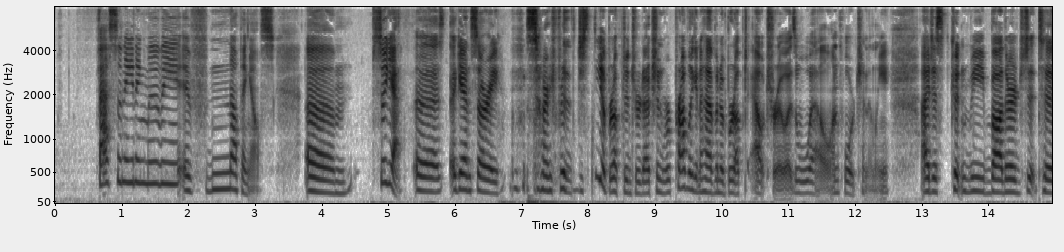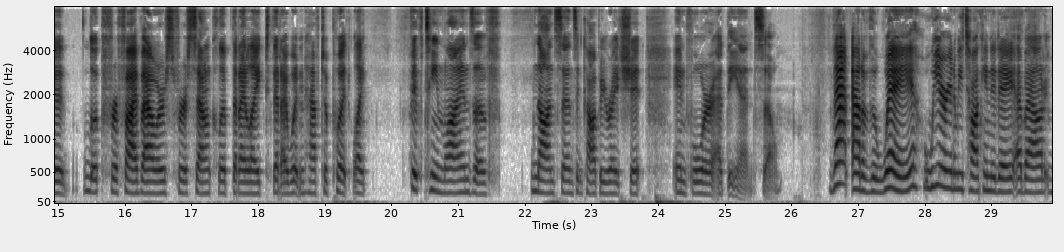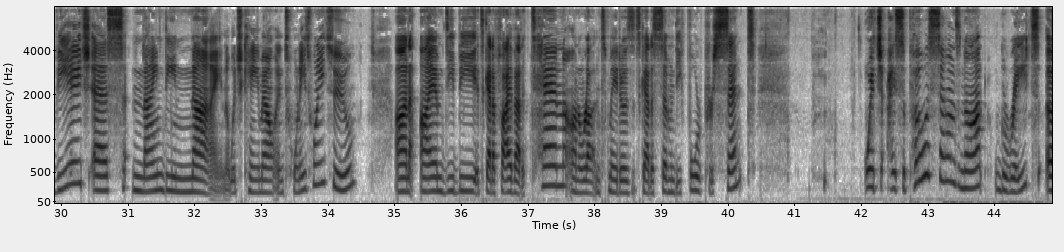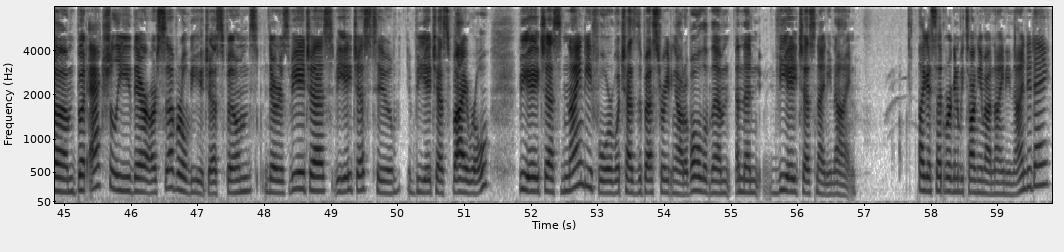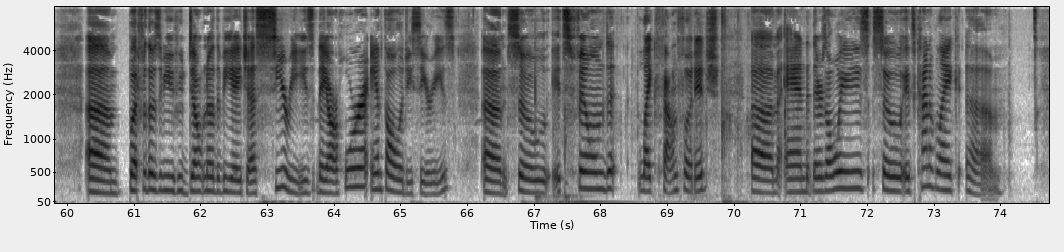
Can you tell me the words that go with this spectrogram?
fascinating movie, if nothing else. Um, so yeah, uh, again, sorry, sorry for just the abrupt introduction. We're probably gonna have an abrupt outro as well. Unfortunately, I just couldn't be bothered to, to look for five hours for a sound clip that I liked that I wouldn't have to put like fifteen lines of nonsense and copyright shit in for at the end. So, that out of the way, we are going to be talking today about VHS 99, which came out in 2022. On IMDb, it's got a 5 out of 10. On Rotten Tomatoes, it's got a 74% which I suppose sounds not great, um, but actually, there are several VHS films. There's VHS, VHS2, VHS Viral, VHS 94, which has the best rating out of all of them, and then VHS 99. Like I said, we're going to be talking about 99 today. Um, but for those of you who don't know the VHS series, they are horror anthology series. Um, so it's filmed like found footage. Um, and there's always so it's kind of like um,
